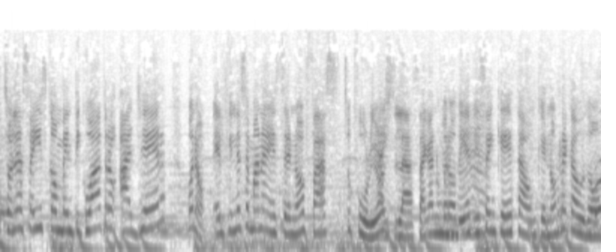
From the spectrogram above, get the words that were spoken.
yes. Son las 6 con 24. Ayer, bueno, el fin de semana estrenó Fast to Furious, Ay. la saga número 10. Dicen que esta, aunque no recaudó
